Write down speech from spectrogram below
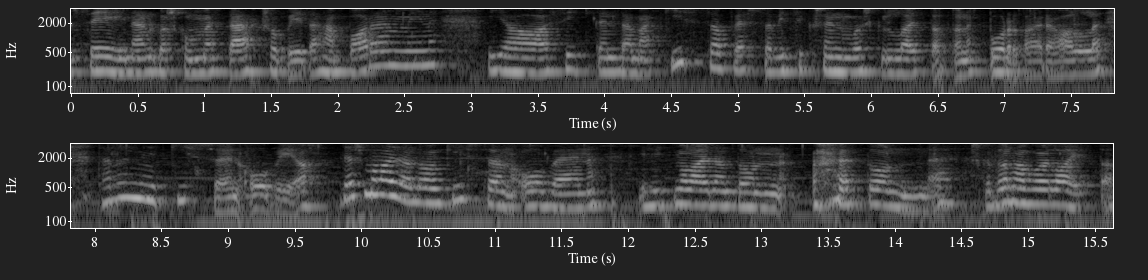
seinän, koska mun mielestä tämä sopii tähän paremmin. Ja sitten tämä kissavessa, vitsi kun sen voisi kyllä laittaa tonne portaiden alle. Täällä on niitä kissojen ovia. Jos mä laitan tuon kissan oven ja sitten mä laitan ton tonne, koska tonhan voi laittaa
